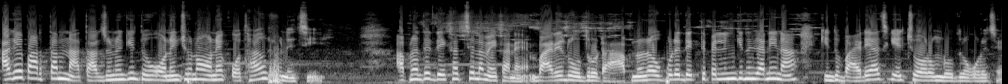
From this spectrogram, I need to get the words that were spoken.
আগে পারতাম না, তার জন্য কিন্তু অনেকজন অনেক কথাও শুনেছি। আপনাদের দেখাচ্ছিলাম এখানে, বাইরের রৌদ্রটা। আপনারা উপরে দেখতে পেলেন কিনা জানি না, কিন্তু বাইরে আজকে চরম রৌদ্র করেছে।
